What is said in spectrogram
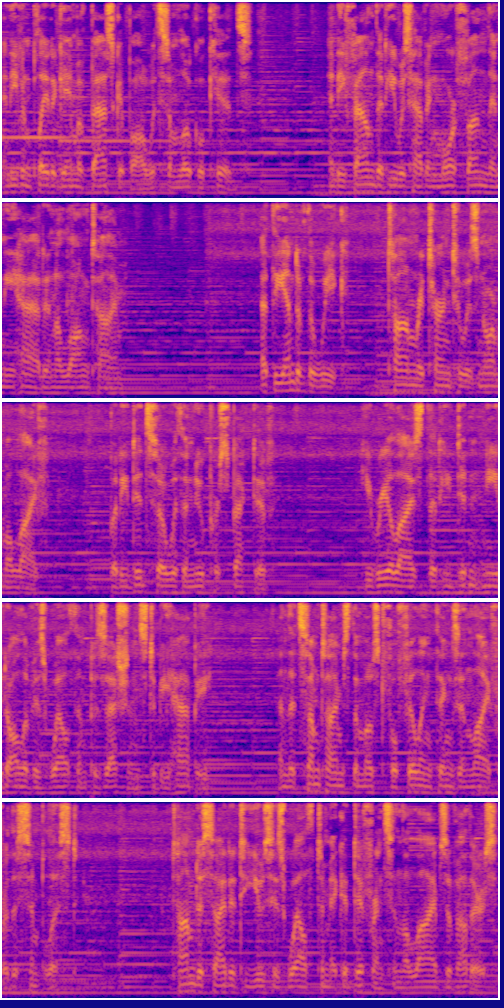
and even played a game of basketball with some local kids. And he found that he was having more fun than he had in a long time. At the end of the week, Tom returned to his normal life, but he did so with a new perspective. He realized that he didn't need all of his wealth and possessions to be happy, and that sometimes the most fulfilling things in life are the simplest. Tom decided to use his wealth to make a difference in the lives of others.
